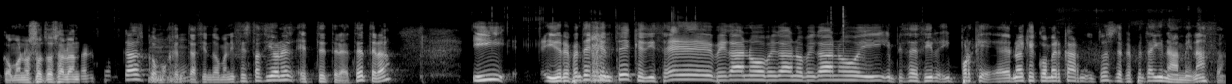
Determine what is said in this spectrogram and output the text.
como nosotros hablando en el podcast, como gente haciendo manifestaciones, etcétera, etcétera. Y, de repente hay gente que dice, eh, vegano, vegano, vegano, y empieza a decir, ¿y por qué? no hay que comer carne. Entonces de repente hay una amenaza.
